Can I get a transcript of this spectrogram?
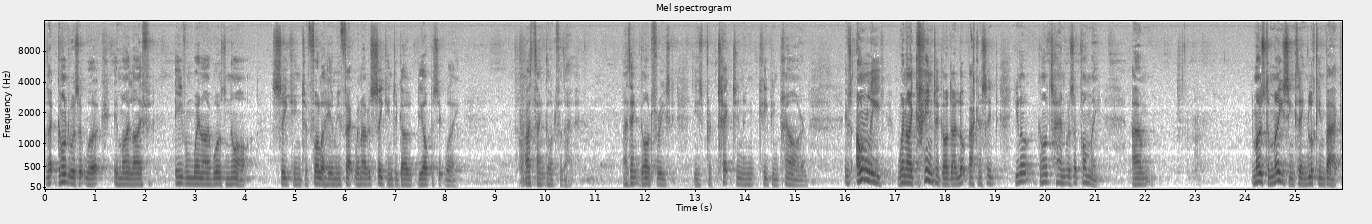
that God was at work in my life even when I was not seeking to follow Him. In fact, when I was seeking to go the opposite way. I thank God for that. I thank God for His, his protecting and keeping power. And it was only when I came to God I looked back and said, you know, God's hand was upon me. Um, the most amazing thing looking back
